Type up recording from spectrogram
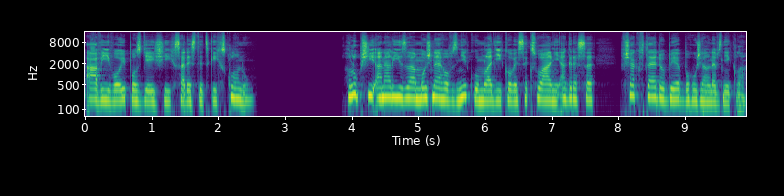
a vývoj pozdějších sadistických sklonů. Hlubší analýza možného vzniku mladíkovy sexuální agrese však v té době bohužel nevznikla.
